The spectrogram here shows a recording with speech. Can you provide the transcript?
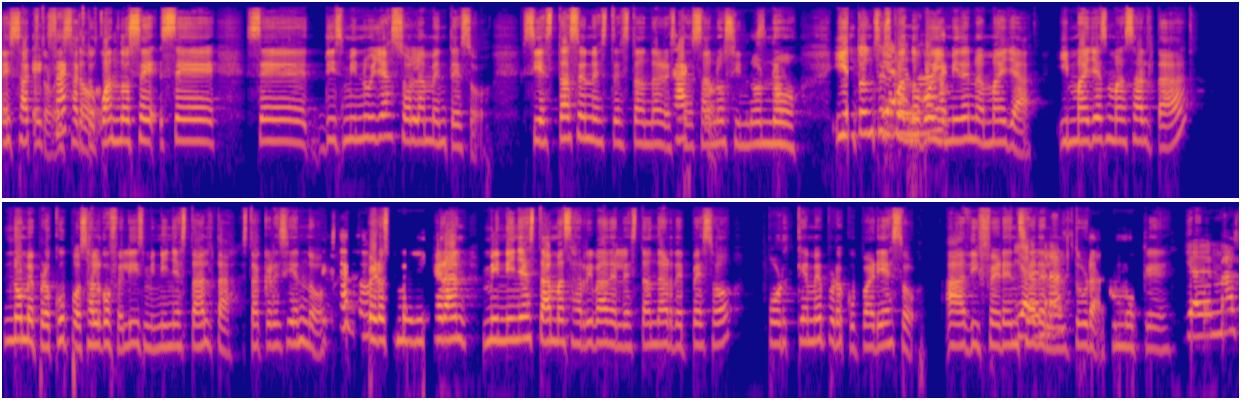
Exacto, exacto, Cuando se, se, se disminuya solamente eso. Si estás en este estándar, estás sano, si no, no. Y entonces cuando voy y miden a Maya y Maya es más alta, no me preocupo, salgo feliz, mi niña está alta, está creciendo. Exacto. Pero si me dijeran, mi niña está más arriba del estándar de peso, ¿por qué me preocuparía eso? A diferencia de la altura, como que... Y además,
